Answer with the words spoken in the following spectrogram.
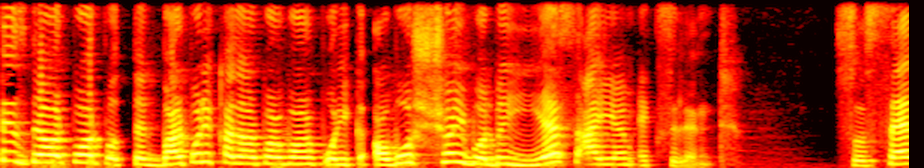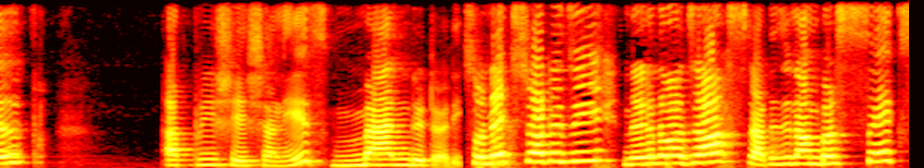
টেস্ট দেওয়ার পর, প্রত্যেকবার পরীক্ষা দেওয়ার পর পর পরীক্ষা, অবশ্যই বলবে yes I am excellent so self appreciation is mandatory so next strategy দেখে নেওয়া যাক। Strategy number six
